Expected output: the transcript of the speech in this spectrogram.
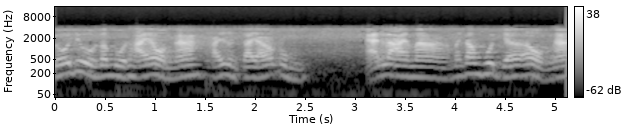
รู้อยู่สบู่ไทยผมนะ ใครที่สนใจอยากเข้ากลุ่มแอดไลน์มา ไม่ต้องพูดเยอะผมนะ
